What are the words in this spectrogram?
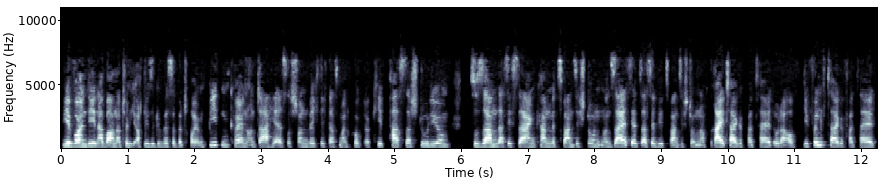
Wir wollen denen aber auch natürlich auch diese gewisse Betreuung bieten können und daher ist es schon wichtig, dass man guckt, okay, passt das Studium zusammen, dass ich sagen kann mit 20 Stunden und sei es jetzt, dass ihr die 20 Stunden auf drei Tage verteilt oder auf die fünf Tage verteilt,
